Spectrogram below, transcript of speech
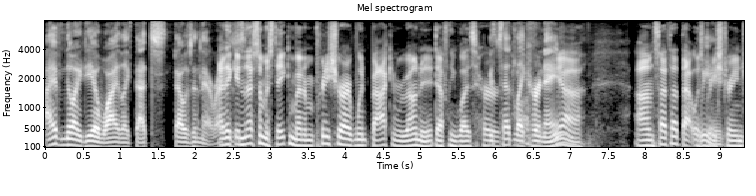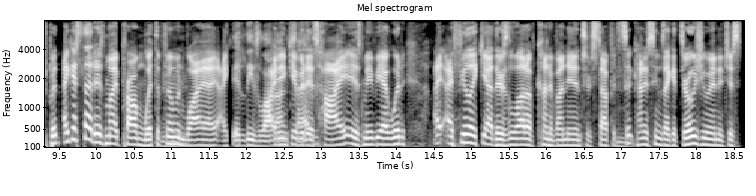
I have no idea why like that's that was in there, Mm-hmm. right? I think unless I'm mistaken, but I'm pretty sure I went back and rewound and it definitely was her. it said like her name. yeah. Um, so I thought that was pretty strange, but I guess that is my problem with the film and why I, I It leaves a lot I didn't give it as high as maybe I would. I, I feel like yeah, there's a lot of kind of unanswered stuff. It's, Mm. It kind of seems like it throws you in. It just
